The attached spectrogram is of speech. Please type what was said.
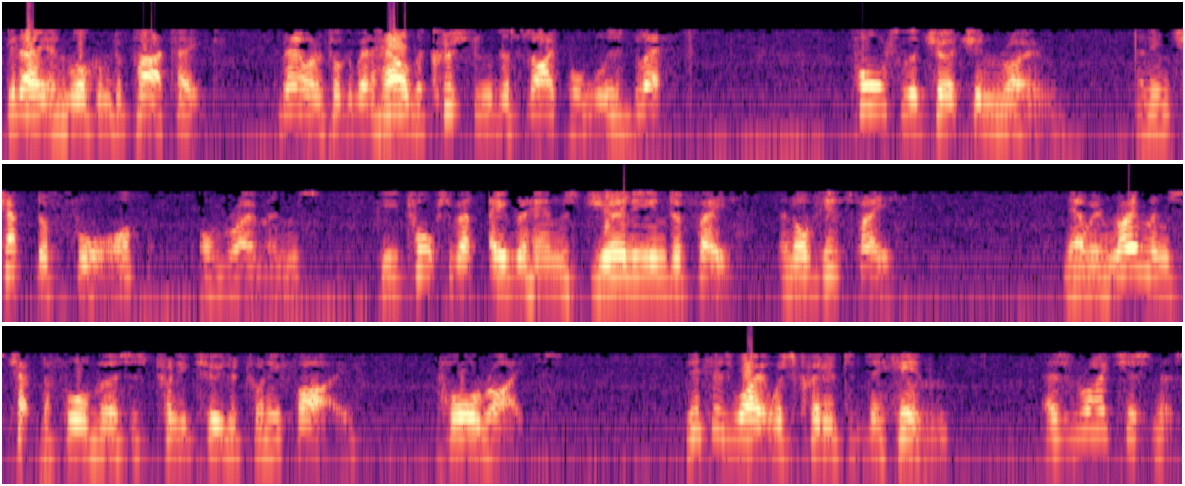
G'day and welcome to Partake. Today I want to talk about how the Christian disciple is blessed. Paul to the church in Rome, and in chapter 4 of Romans, he talks about Abraham's journey into faith and of his faith. Now in Romans chapter 4 verses 22 to 25, Paul writes, This is why it was credited to him as righteousness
